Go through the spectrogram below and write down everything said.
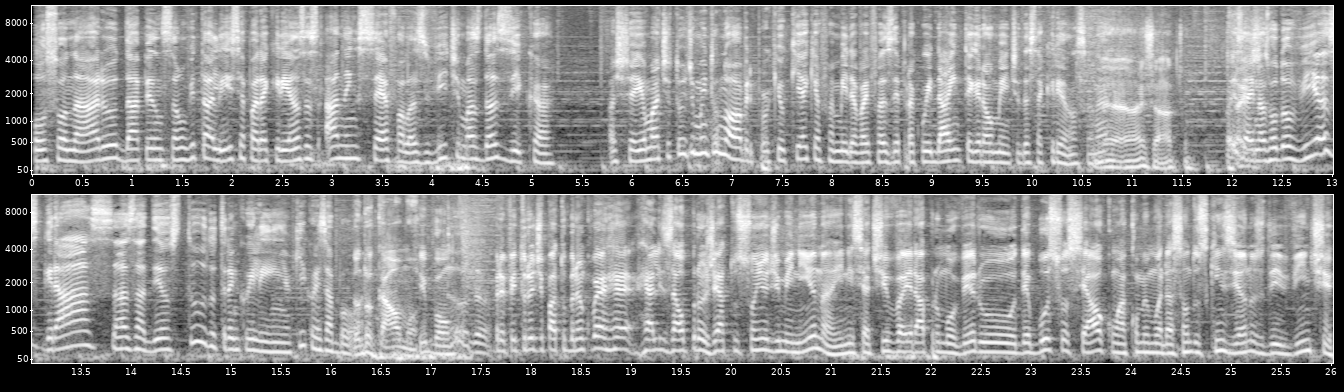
Bolsonaro dá pensão vitalícia para crianças anencéfalas vítimas da Zika. Achei uma atitude muito nobre, porque o que é que a família vai fazer para cuidar integralmente dessa criança, né? É, exato. Pois é, é e nas rodovias, graças a Deus, tudo tranquilinho. Que coisa boa. Tudo calmo. Que bom. Tudo. Prefeitura de Pato Branco vai re realizar o projeto Sonho de Menina. A iniciativa irá promover o debut social com a comemoração dos 15 anos de 20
